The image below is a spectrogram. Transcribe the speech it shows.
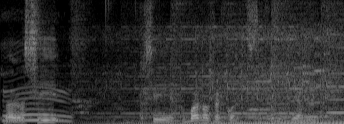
Pero sí, sí, buenos recuerdos, definitivamente.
